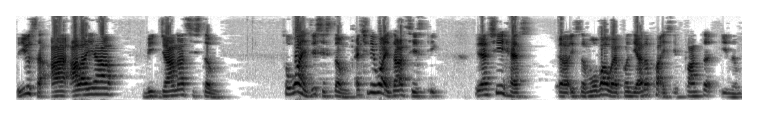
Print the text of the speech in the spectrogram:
They use the Alaya Vijnana system. So what is this system? Actually what it does is it, it actually has, uh, it's a mobile weapon, the other part is implanted in the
